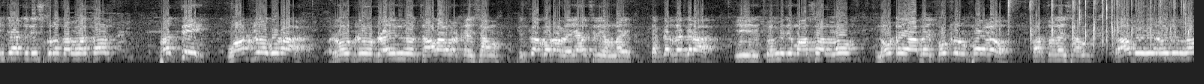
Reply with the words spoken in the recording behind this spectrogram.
ఇన్ఛార్జ్ తీసుకున్న తర్వాత ప్రతి వార్డులో కూడా రోడ్లు డ్రైన్లు చాలా వరకు వేసాం. ఇంకా కూడా వేయాల్సినవి ఉన్నాయి. దగ్గర దగ్గర ఈ తొమ్మిది మాసాల్లో నూట యాభై కోట్ల రూపాయలు ఖర్చు చేశాం. రాబోయే రోజుల్లో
